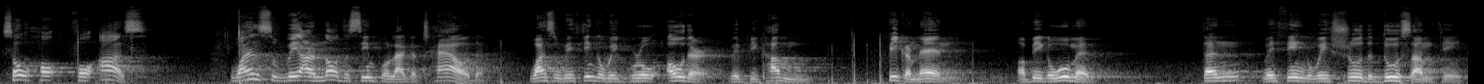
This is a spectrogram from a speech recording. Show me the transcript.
So for us, once we are not simple like a child, once we think we grow older, we become bigger man or bigger woman, then we think we should do something.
